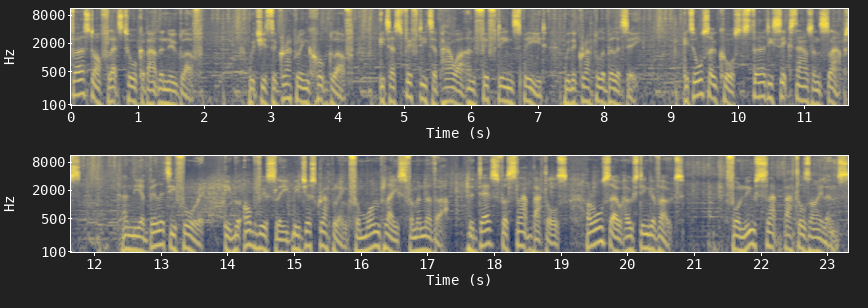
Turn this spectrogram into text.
First off, let's talk about the new glove which is the grappling hook glove. It has 50 to power and 15 speed with a grapple ability. It also costs 36,000 slaps and the ability for it, it will obviously be just grappling from one place from another. The devs for Slap Battles are also hosting a vote for new Slap Battles Islands.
